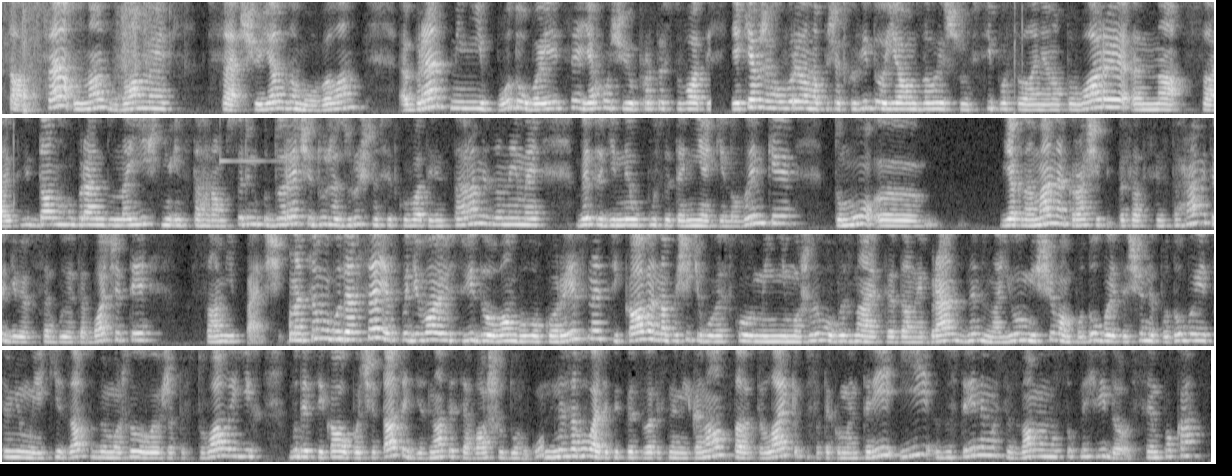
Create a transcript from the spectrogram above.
Так, це у нас з вами все, що я замовила. Бренд мені подобається, я хочу його протестувати. Як я вже говорила на початку відео, я вам залишу всі посилання на товари, е, на сайт від даного бренду, на їхню інстаграм-сторінку. До речі, дуже зручно слідкувати в інстаграмі за ними. Ви тоді не упустите ніякі новинки. Тому, е, як на мене, краще підписатися в інстаграмі, тоді ви все будете бачити самі перші. На цьому буде все. Я сподіваюся, відео вам було корисне, цікаве. Напишіть обов'язково мені, можливо, ви знаєте даний бренд, з ним знайомі, що вам подобається, що не подобається в ньому, які засоби, можливо, ви вже тестували їх. Буде цікаво почитати, дізнатися вашу думку. Не забувайте підписуватись на мій канал, ставити лайки, писати коментарі і зустрінемося з вами в наступних відео. Всім пока!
